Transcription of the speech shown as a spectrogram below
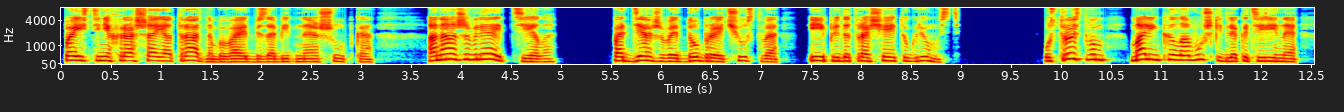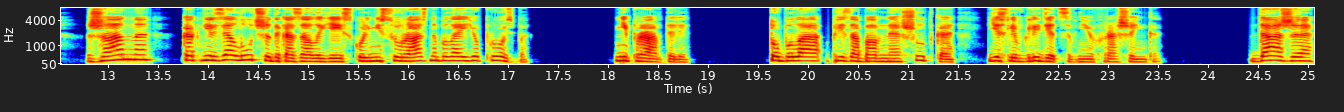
Поистине хороша и отрадна бывает безобидная шутка. Она оживляет тело, поддерживает доброе чувство и предотвращает угрюмость. Устройством маленькой ловушки для Катерины Жанна как нельзя лучше доказала ей, сколь несуразна была ее просьба. Не правда ли? То была призабавная шутка, если вглядеться в нее хорошенько. Даже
